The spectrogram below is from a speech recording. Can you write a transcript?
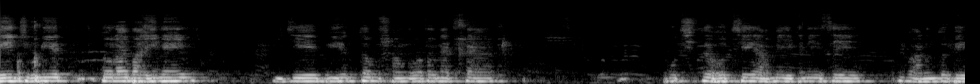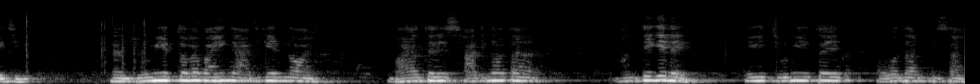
এই জমিয়ত তোলা বাহিনীর যে বৃহত্তম সংগঠন একটা প্রতিষ্ঠিত হচ্ছে, আমি এখানে এসে খুব আনন্দ পেয়েছি। জমিয়ত তোলা বাহিনী আজকের নয়, ভারতের স্বাধীনতা আনতে গেলে এই জমিয়তের অবদান বিশাল।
